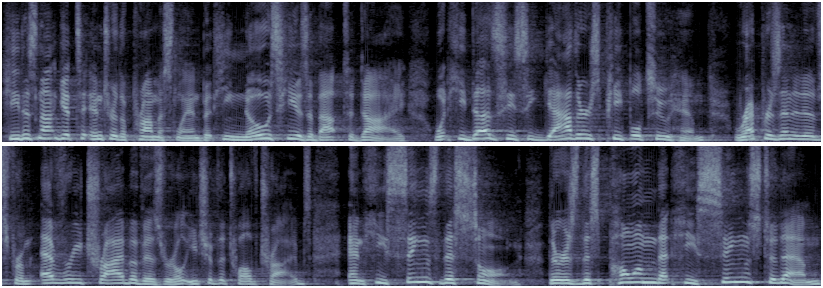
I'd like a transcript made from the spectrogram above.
he does not get to enter the promised land, but he knows he is about to die. What he does is he gathers people to him, representatives from every tribe of Israel, each of the 12 tribes, and he sings this song. There is this poem that he sings to them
